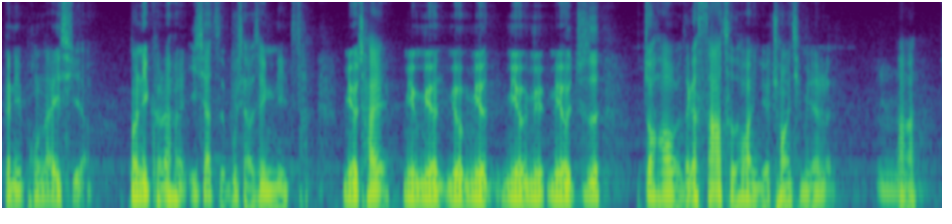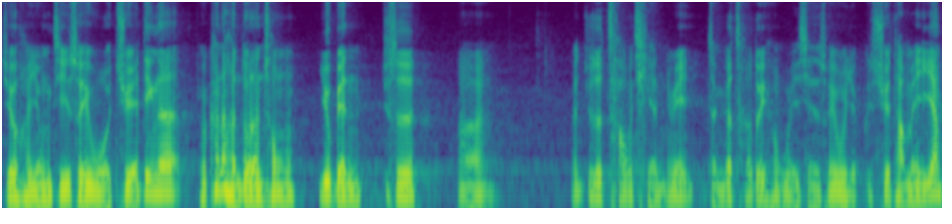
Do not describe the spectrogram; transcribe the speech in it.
跟你碰在一起了，然后你可能很一下子不小心，你踩没有踩，没有没有没有没有没有没有没有就是。做好那个刹车的话，你就撞在前面的人，啊，就很拥挤。所以我决定呢，我看到很多人从右边就是呃，就是超前，因为整个车队很危险，所以我就学他们一样，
